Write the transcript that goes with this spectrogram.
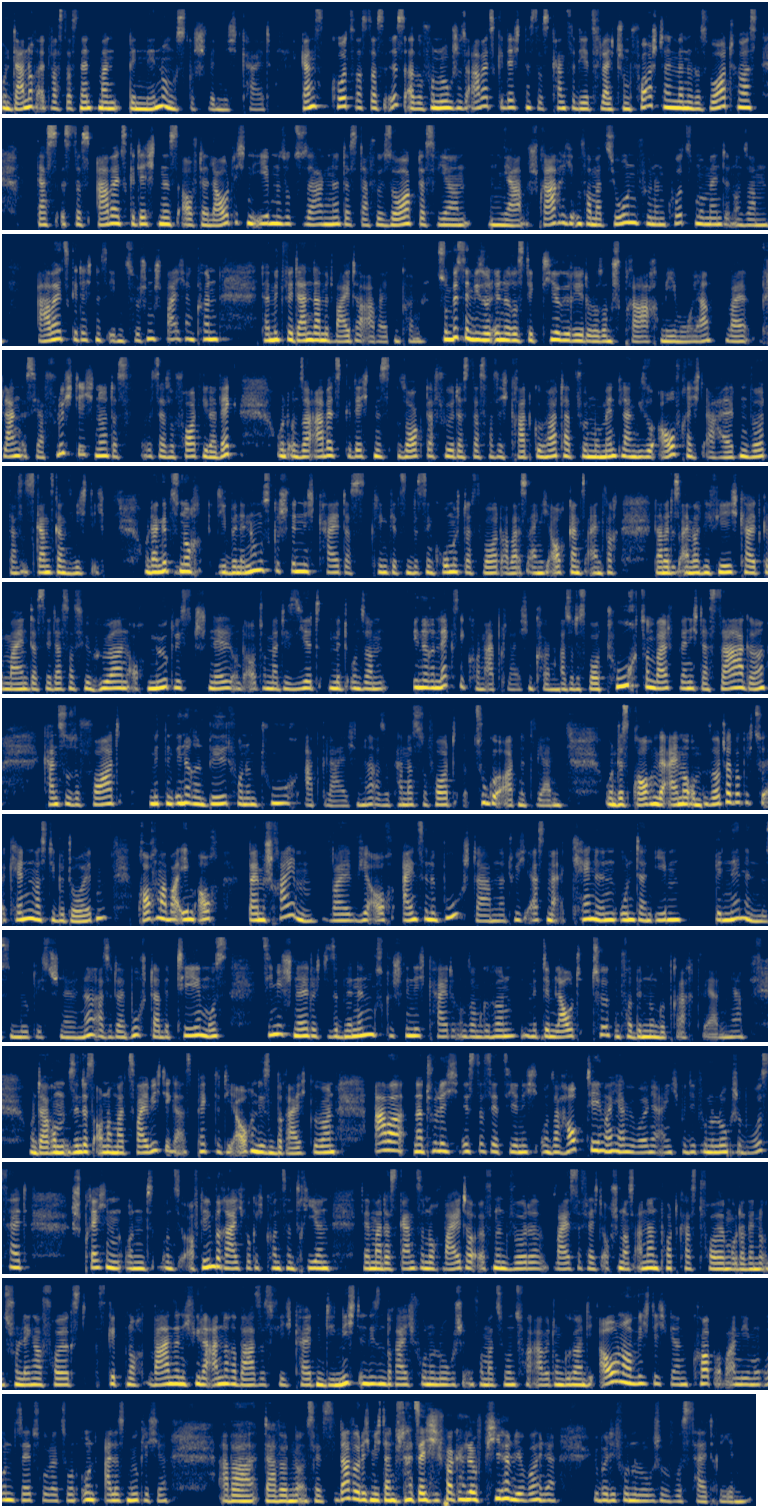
und dann noch etwas, das nennt man Benennungsgeschwindigkeit. Ganz kurz, was das ist. Also phonologisches Arbeitsgedächtnis, das kannst du dir jetzt vielleicht schon vorstellen, wenn du das Wort hörst. Das ist das Arbeitsgedächtnis auf der lautlichen Ebene sozusagen, ne, das dafür sorgt, dass wir ja, sprachliche Informationen für einen kurzen Moment in unserem Arbeitsgedächtnis eben zwischenspeichern können, damit wir dann damit weiterarbeiten können. So ein bisschen wie so ein inneres Diktiergerät oder so ein Sprachmemo, ja, weil Klang ist ja flüchtig, ne, das ist ja sofort wieder weg und unser Arbeitsgedächtnis sorgt dafür, dass das, was ich gerade gehört habe, für einen Moment lang wie so aufrechterhalten wird. Das ist ganz, ganz wichtig. Und dann gibt's noch die Benennungsgeschwindigkeit. Das klingt jetzt ein bisschen komisch, das Wort, aber ist eigentlich auch ganz einfach. Damit ist einfach die Fähigkeit gemeint, dass wir das, was wir hören, auch möglichst schnell und automatisiert mit unserem inneren Lexikon abgleichen können. Also das Wort Tuch zum Beispiel, wenn ich das sage, kannst du sofort mit dem inneren Bild von einem Tuch abgleichen. Ne? Also kann das sofort zugeordnet werden. Und das brauchen wir einmal, um Wörter wirklich zu erkennen, was die bedeuten. Brauchen wir aber eben auch beim Schreiben, weil wir auch einzelne Buchstaben natürlich erstmal erkennen und dann eben benennen müssen, möglichst schnell. Ne? Also der Buchstabe T muss ziemlich schnell durch diese Benennungsgeschwindigkeit in unserem Gehirn mit dem Laut T in Verbindung gebracht werden. Ja? Und darum sind das auch nochmal zwei wichtige Aspekte, die auch in diesem Bereich gehören. Aber natürlich ist das jetzt hier nicht unser Hauptthema. Ja, wir wollen ja eigentlich über die phonologische Bewusstheit sprechen und uns auf den Bereich wirklich konzentrieren. Wenn man das Ganze noch weiter öffnen würde, weißt du vielleicht auch schon aus anderen Podcast-Folgen oder wenn du uns schon länger folgst, es gibt noch wahnsinnig viele andere Basisfähigkeiten, die nicht in diesen Bereich phonologische Informationsverarbeitung gehören, die auch noch wichtig wären, Korbaufannehmung und Selbstregulation und alles Mögliche. Aber da würden wir uns jetzt, da würde ich mich dann tatsächlich vergaloppieren. Wir wollen ja über die phonologische Bewusstheit reden.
